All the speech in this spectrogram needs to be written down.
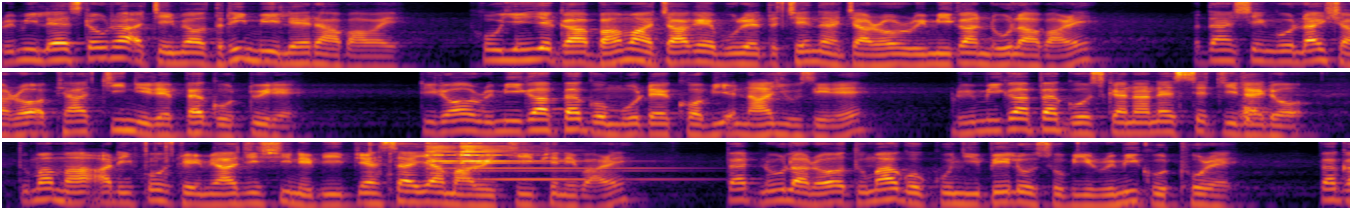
ရီမီလည်းစတုထအချိန်မြောက်သတိမိလဲတာပါပဲဟိုရင်ရက်ကဘာမှကြားခဲ့ဘူးတဲ့တချင်းတန်ကြတော့ရီမီကနိုးလာပါတယ် အတန်ရှင်ကိုလိုက်ရှာတော့အဖျားကြီးနေတဲ့ဘက်ကိုတွေ့တယ်ဒီတော့ရီမီကဘက်ကိုမိုးတဲခေါ်ပြီးအနားယူစေတယ်ရီမီကဘက်ကိုစကန်နာနဲ့စစ်ကြည့်လိုက်တော့သူမမှာအာဒီဖို့စ်တွေအများကြီးရှိနေပြီးပြန်ဆက်ရမှာတွေကြီးဖြစ်နေပါတယ်ဘက်နိုးလာတော့သူမကိုကူညီပေးလို့ဆိုပြီးရီမီကိုထိုးတယ်ဘက်က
